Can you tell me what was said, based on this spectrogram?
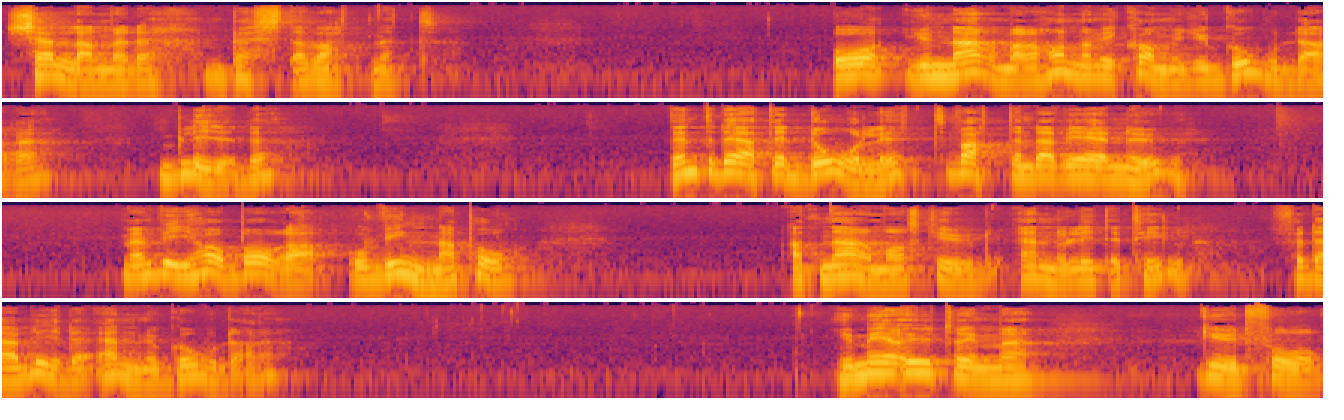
källan med det bästa vattnet. Och ju närmare honom vi kommer, ju godare blir det. Det är inte det att det är dåligt vatten där vi är nu. Men vi har bara att vinna på att närma oss Gud ännu lite till. För där blir det ännu godare. Ju mer utrymme Gud får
